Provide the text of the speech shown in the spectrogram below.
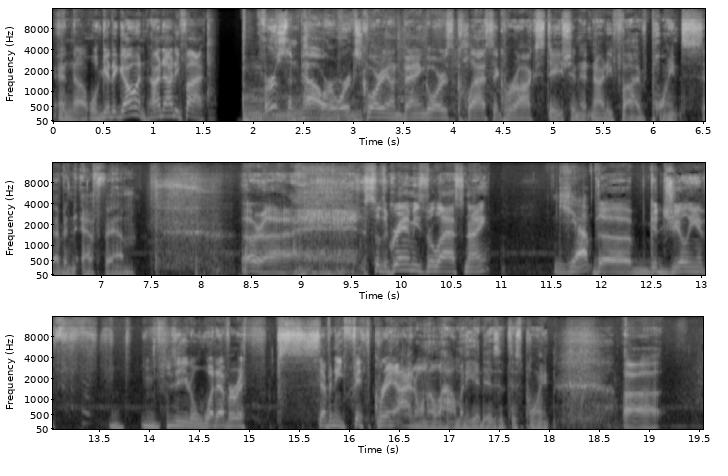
and uh, we'll get it going. I 95. Versant Power works Corey on Bangor's classic rock station at 95.7 FM. All right. So the Grammys were last night. Yep. The gajillionth, you know, whatever, 75th Grammy. I don't know how many it is at this point. Uh,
